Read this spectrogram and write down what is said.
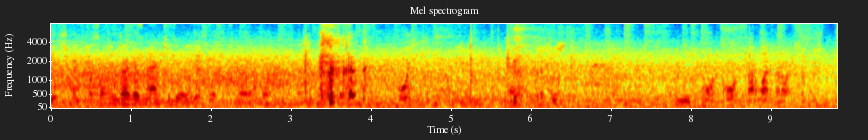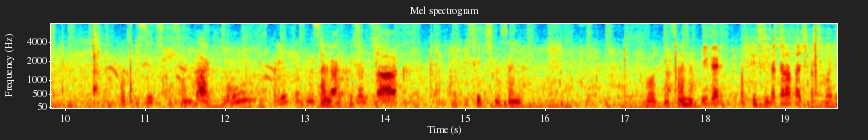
Видишь, как я? Саня Джага знаем, что делать. Вес 80 килограмм. да. 80. Пропишет. Вниз. Вот, вот, нормально, нормально, все слышно. Подписывайтесь на Саню. Так, ну, в принципе, На Саню подписывайтесь. так. Подписывайтесь на Саню. Вот, на Саню. Игорь, Подписывайтесь. когда тачка освободит?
